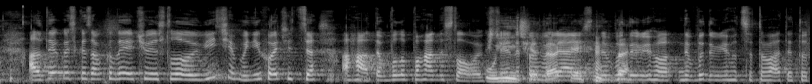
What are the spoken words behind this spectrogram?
Але ти якось казав, коли я чую слово вічі, мені хочеться. Ага, там було погане слово, якщо я не Уїче, так? помиляюсь, не будемо його, не будемо його цитувати тут.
